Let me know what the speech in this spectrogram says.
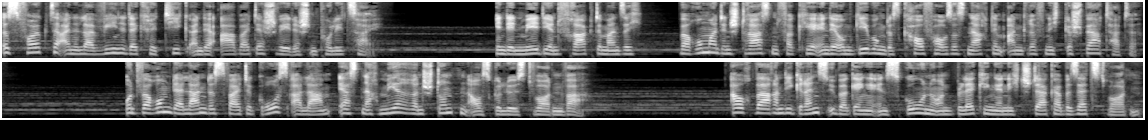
Es folgte eine Lawine der Kritik an der Arbeit der schwedischen Polizei. In den Medien fragte man sich, warum man den Straßenverkehr in der Umgebung des Kaufhauses nach dem Angriff nicht gesperrt hatte. Und warum der landesweite Großalarm erst nach mehreren Stunden ausgelöst worden war. Auch waren die Grenzübergänge in Skone und Blekinge nicht stärker besetzt worden.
